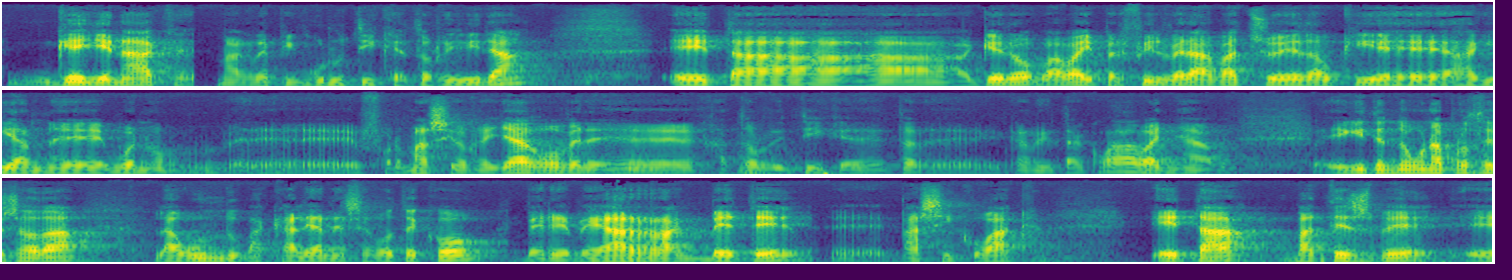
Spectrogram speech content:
Gehienak Magreb ingurutik etorri dira, eta gero, ba, bai, perfil bera, batzue daukie agian, e, bueno, bere formazio gehiago, bere jatorritik ekarritakoa, baina egiten duguna prozesua da lagundu bakalean ez egoteko, bere beharrak bete, e, basikoak, eta batez be e,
